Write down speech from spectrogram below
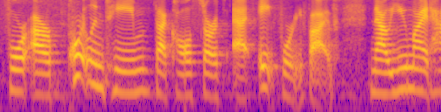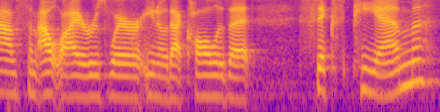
For our Portland team, that call starts at 8:45. Now you might have some outliers where you know that call is at 6 p.m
